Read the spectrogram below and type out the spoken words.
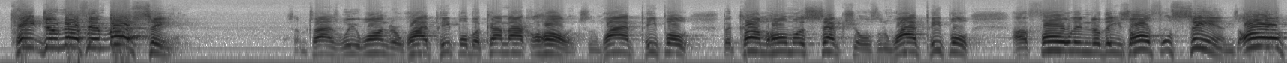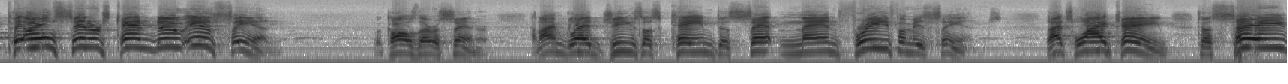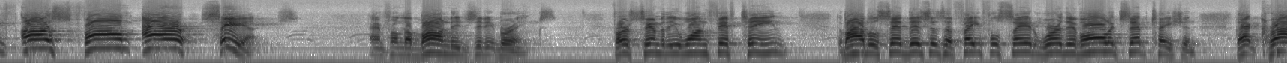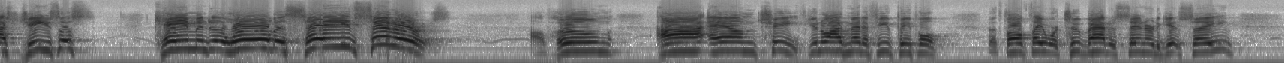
can't do nothing but sin. Sometimes we wonder why people become alcoholics and why people become homosexuals and why people uh, fall into these awful sins. All, all sinners can do is sin because they're a sinner. And I'm glad Jesus came to set man free from his sins. That's why he came, to save us from our sins and from the bondage that it brings. 1 Timothy 1.15, the Bible said this is a faithful saying worthy of all acceptation, that Christ Jesus came into the world to save sinners, of whom I am chief. You know, I've met a few people that thought they were too bad a sinner to get saved.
